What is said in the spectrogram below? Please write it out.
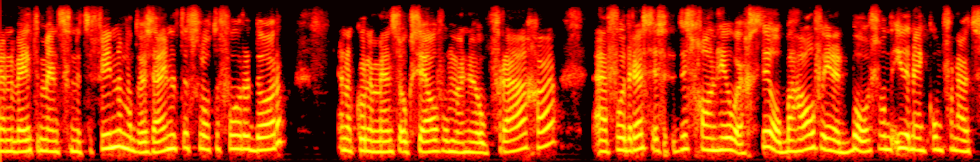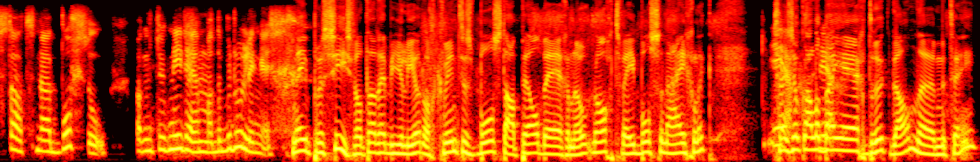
en dan weten mensen het te vinden, want wij zijn het tenslotte voor het dorp. En dan kunnen mensen ook zelf om hun hulp vragen. Uh, voor de rest is het is gewoon heel erg stil. Behalve in het bos. Want iedereen komt vanuit de stad naar het bos toe. Wat natuurlijk niet helemaal de bedoeling is. Nee, precies. Want dan hebben jullie ook nog Quintusbos, de Appelbergen ook nog. Twee bossen eigenlijk. Zijn ze ook allebei erg druk dan uh, meteen?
